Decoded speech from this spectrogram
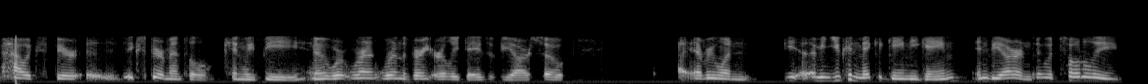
how exper- experimental can we be? You know, we're we're we're in the very early days of VR, so uh, everyone. I mean, you can make a gamey game in VR, and it would totally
